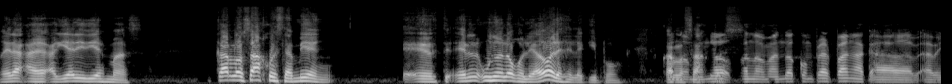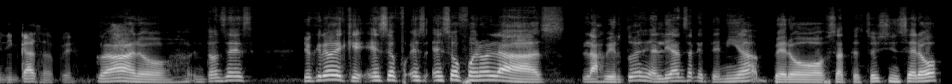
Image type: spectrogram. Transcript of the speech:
Era a- Aguiar y 10 más. Carlos Ajuez también. eh, era uno de los goleadores del equipo. Cuando Carlos mandó, Ajuez. cuando mandó a comprar pan a, a, a Benincasa, pe. Claro, entonces yo creo de que eso, es- eso fueron las, las virtudes de Alianza que tenía, pero, o sea, te estoy sincero,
